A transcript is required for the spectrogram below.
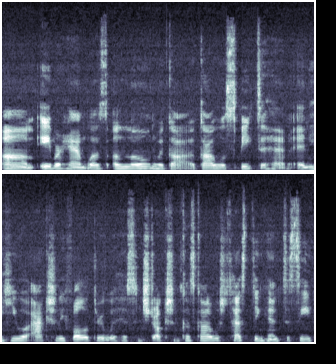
um, Abraham was alone with God. God will speak to him and he will actually follow through with his instruction because God was testing him to see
